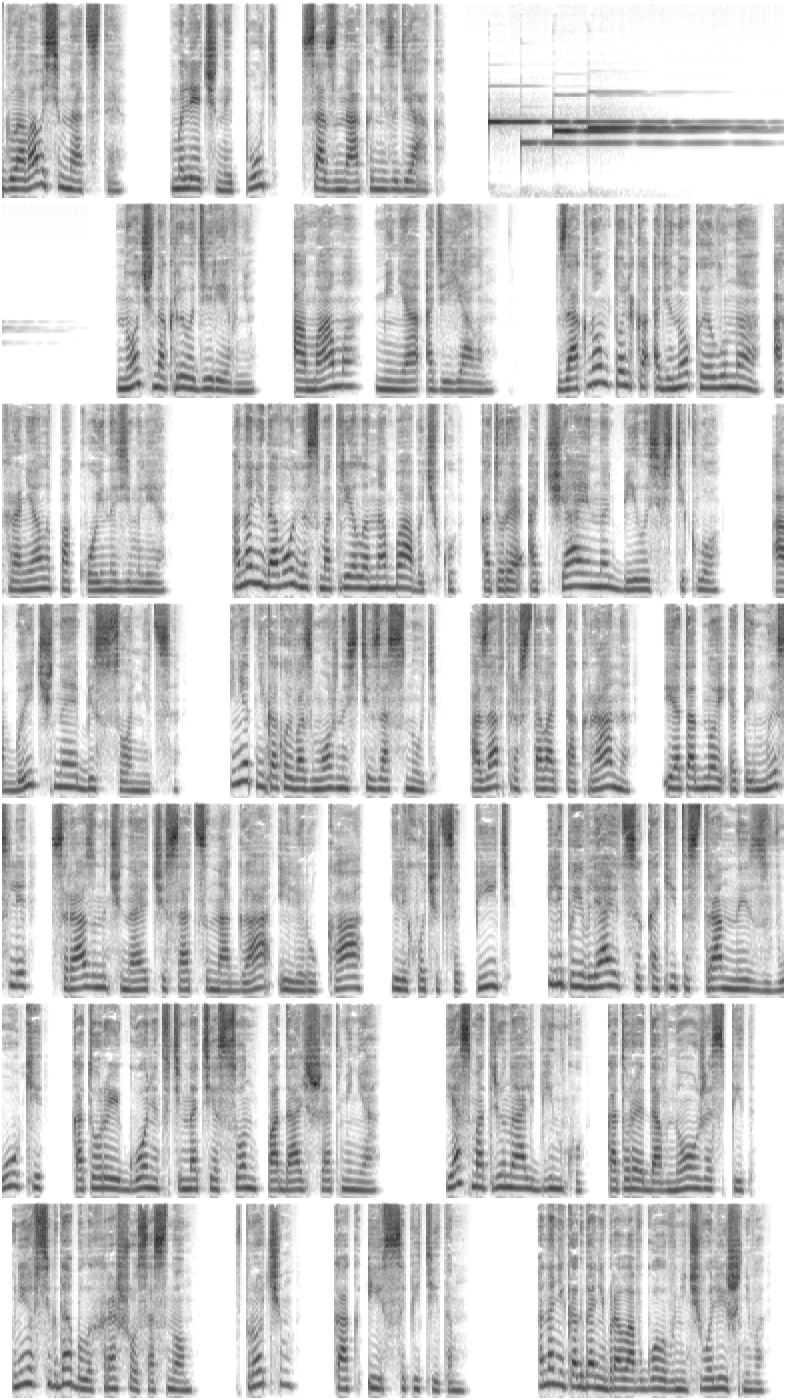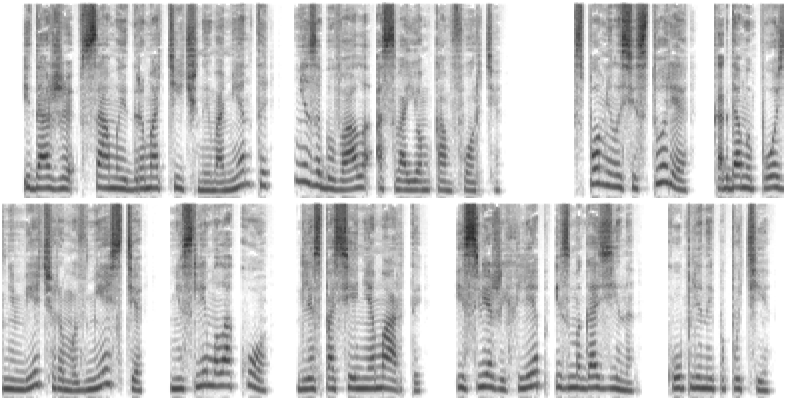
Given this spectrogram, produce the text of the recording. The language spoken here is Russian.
Глава 18. Млечный путь со знаками зодиака. Ночь накрыла деревню, а мама — меня одеялом. За окном только одинокая луна охраняла покой на земле. Она недовольно смотрела на бабочку, которая отчаянно билась в стекло. Обычная бессонница. И нет никакой возможности заснуть, а завтра вставать так рано, и от одной этой мысли сразу начинает чесаться нога или рука, или хочется пить, или появляются какие-то странные звуки, которые гонят в темноте сон подальше от меня. Я смотрю на Альбинку, которая давно уже спит. У нее всегда было хорошо со сном. Впрочем, как и с аппетитом. Она никогда не брала в голову ничего лишнего и даже в самые драматичные моменты не забывала о своем комфорте. Вспомнилась история, когда мы поздним вечером вместе несли молоко для спасения Марты и свежий хлеб из магазина, купленный по пути.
